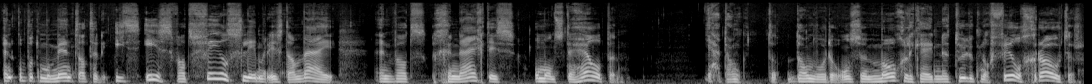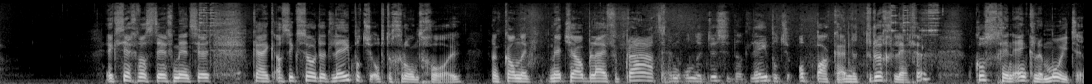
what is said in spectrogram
en op het moment dat er iets is wat veel slimmer is dan wij... en wat geneigd is om ons te helpen... ja, dan, dan worden onze mogelijkheden natuurlijk nog veel groter. Ik zeg wel eens tegen mensen... kijk, als ik zo dat lepeltje op de grond gooi... dan kan ik met jou blijven praten... en ondertussen dat lepeltje oppakken en het terugleggen... kost geen enkele moeite.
